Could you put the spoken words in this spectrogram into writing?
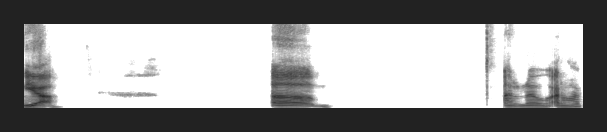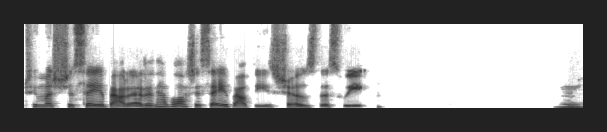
Yeah. Um, I don't know. I don't have too much to say about it. I didn't have a lot to say about these shows this week. Mm.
